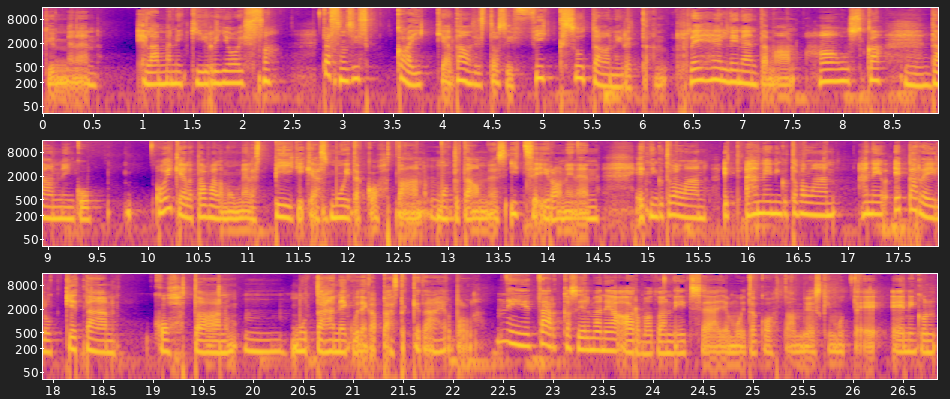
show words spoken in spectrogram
10 elämäni kirjoissa. Tässä on siis kaikkia. Tämä on siis tosi fiksu, tämä on erittäin rehellinen, tämä on hauska, mm. tämä on niin kuin oikealla tavalla mun mielestä piikikäs muita kohtaan, mm. mutta tämä on myös itseironinen. Että niinku tavallaan, et hän ei niinku tavallaan, hän ei ole epäreilu ketään kohtaan, mm. mutta hän ei kuitenkaan päästä ketään helpolla. Niin, tarkkasilmäinen ja armoton itseään ja muita kohtaan myöskin, mutta ei, ei niin kuin,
